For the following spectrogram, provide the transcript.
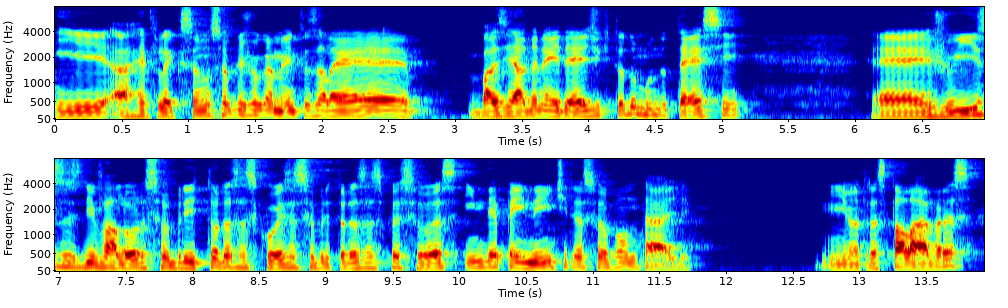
E a reflexão sobre julgamentos, ela é baseada na ideia de que todo mundo tece é, juízos de valor sobre todas as coisas, sobre todas as pessoas, independente da sua vontade. Em outras palavras,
